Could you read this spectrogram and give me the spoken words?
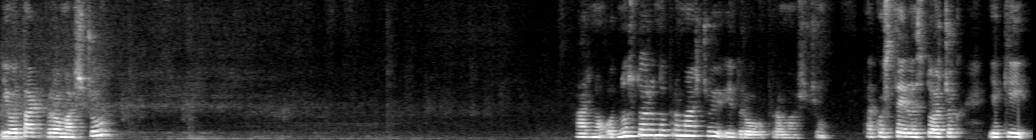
І отак промащу. Гарно одну сторону промащую і другу промащу. Також цей листочок, який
